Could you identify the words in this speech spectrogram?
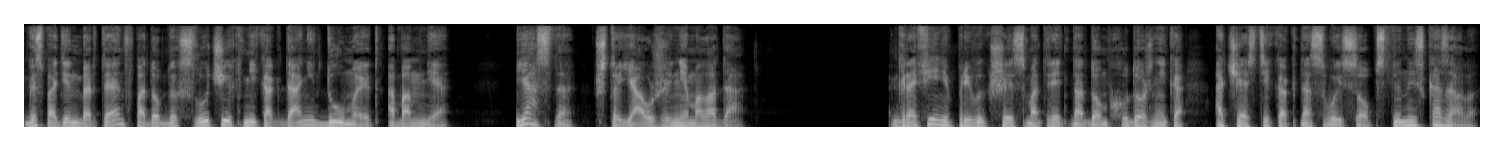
Господин Бертен в подобных случаях никогда не думает обо мне. Ясно, что я уже не молода». Графиня, привыкшая смотреть на дом художника отчасти как на свой собственный, сказала,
